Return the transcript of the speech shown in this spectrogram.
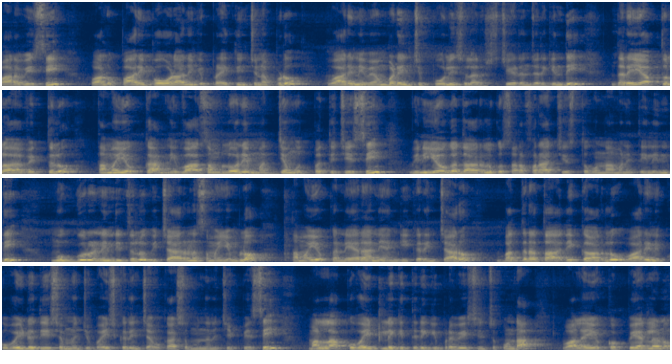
పారవేసి వాళ్ళు పారిపోవడానికి ప్రయత్నించినప్పుడు వారిని వెంబడించి పోలీసులు అరెస్ట్ చేయడం జరిగింది. దర్యాప్తుల వ్యక్తులు తమ యొక్క నివాసంలోనే మద్యం ఉత్పత్తి చేసి వినియోగదారులకు సరఫరా చేస్తూ ఉన్నామని తేలింది. ముగ్గురు నిందితులు విచారణ సమయంలో తమ యొక్క నేరాన్ని అంగీకరించారు. భద్రతా అధికారులు వారిని కువైట్ దేశం నుంచి బహిష్కరించే అవకాశం ఉందని చెప్పేసి మళ్ళా కువైట్లోకి తిరిగి ప్రవేశించకుండా వాళ్ళ యొక్క పేర్లను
